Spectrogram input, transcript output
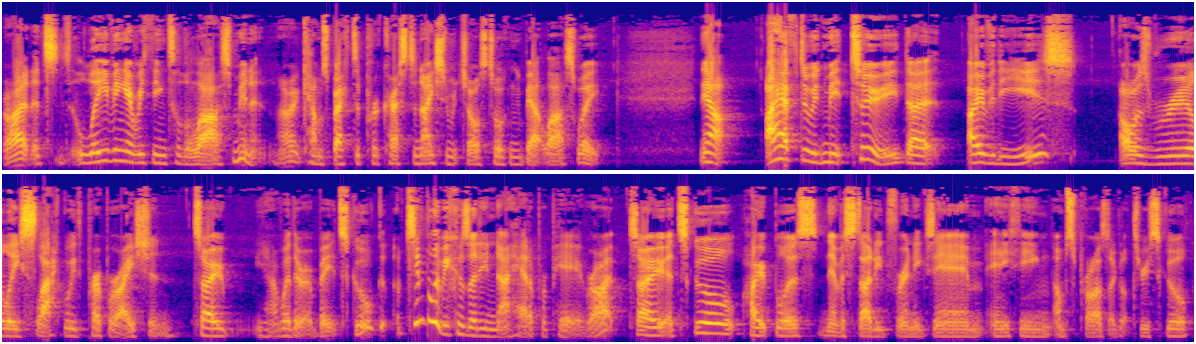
Right? It's leaving everything till the last minute. Right? It comes back to procrastination, which I was talking about last week. Now, I have to admit too that over the years, I was really slack with preparation. So, you know, whether it be at school, simply because I didn't know how to prepare, right? So at school, hopeless, never studied for an exam, anything. I'm surprised I got through school.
